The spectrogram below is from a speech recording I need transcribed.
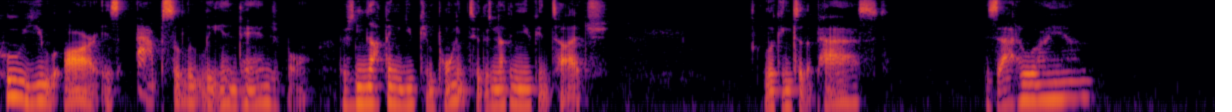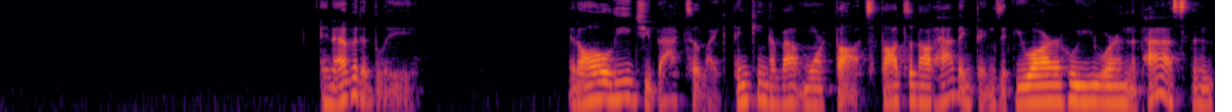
who you are, is absolutely intangible. There's nothing you can point to, there's nothing you can touch looking to the past. Is that who I am? Inevitably, it all leads you back to like thinking about more thoughts, thoughts about having things. If you are who you were in the past, then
